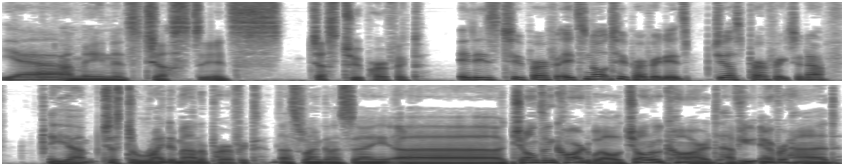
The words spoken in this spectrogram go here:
Yeah. I mean, it's just, it's just too perfect. it is too perfect. It's not too perfect. It's just perfect enough. Yeah, just the right amount of perfect. That's what I'm going to say. Uh, Jonathan Cardwell, John O'Card, have you ever had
